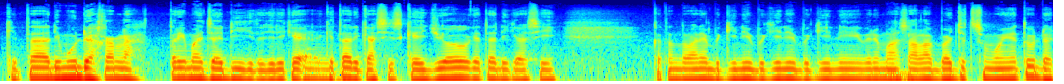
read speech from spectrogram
kita dimudahkan lah terima jadi gitu. Jadi kayak Hmm. kita dikasih schedule, kita dikasih ketentuannya begini, begini, begini. Ini masalah budget semuanya tuh udah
